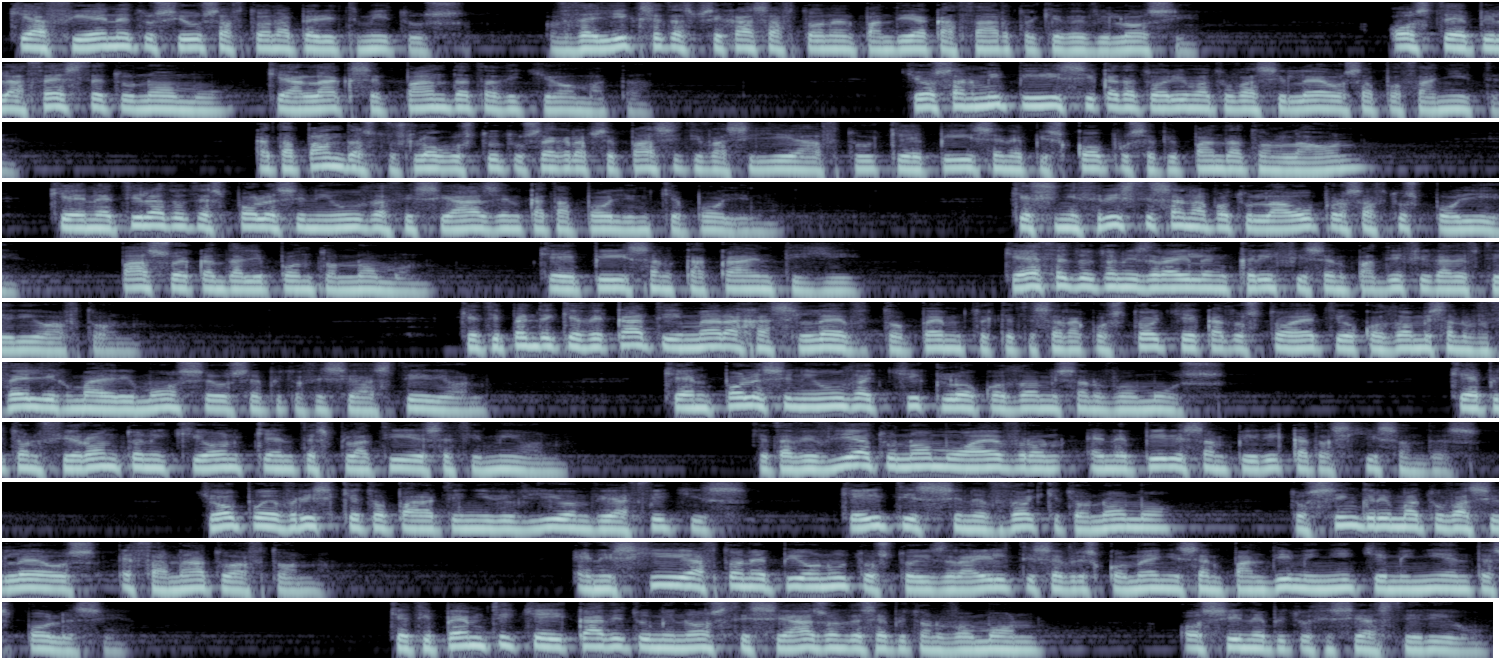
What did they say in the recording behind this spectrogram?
και αφιένε τους ιούς αυτών απεριτμήτους, βδελίξε τας ψυχάς αυτών εν παντία καθάρτο και βεβηλώσει, ώστε επιλαθέστε του νόμου και αλλάξε πάντα τα δικαιώματα και όσαν μη ποιήσει κατά το ρήμα του βασιλέως αποθανείται. Κατά πάντα στους λόγους του τους έγραψε πάση τη βασιλεία αυτού και επίησεν επισκόπους επί πάντα των λαών και ενετήλατο τες πόλες in Ιούδα θυσιάζειν κατά πόλην και πόλην. Και συνηθρίστησαν από του λαού προς αυτούς πολλοί, πάσο έκαντα λοιπόν των νόμων, και επίησαν κακά εν τη γη, και έθεντο τον Ισραήλ εν κρύφης εν παντήφυγα δευτηρίου αυτών. Και τη πέντε και δεκάτη ημέρα Χασλεύ το πέμπτο και τεσσαρακοστό και εκατοστό έτη οκοδόμησαν βδέλιγμα ερημόσεως επί το θυσιαστήριον και εν πόλες Ιούδα κύκλο οκοδόμησαν βωμούς και επί των θυρών των οικειών και εν τες πλατείες εθιμίων. Και τα βιβλία του νόμου αεύρων ενεπήρησαν πυρή κατασχίσαντες. Και όπου ευρίσκεται παρατηνή βιβλίων διαθήκης και ή της συνευδόκη το νόμο το σύγκριμα του βασιλέως εθανάτου αυτών. Ενισχύει αυτόν επίον ούτως το Ισραήλ της ευρισκομένης εν παντή μηνύ και μηνύ εν τες πόλεση. Και τη πέμπτη και η κάδη του μηνός θυσιάζοντες επί των βωμών, ως είναι επί του θυσιαστηρίου.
